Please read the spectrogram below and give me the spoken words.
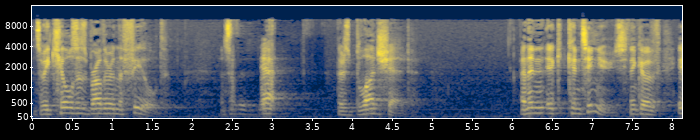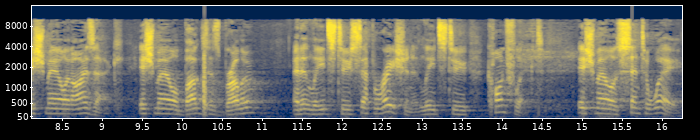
And so he kills his brother in the field. And so there's death, there's bloodshed. And then it continues. Think of Ishmael and Isaac. Ishmael bugs his brother. And it leads to separation, it leads to conflict. Ishmael is sent away.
